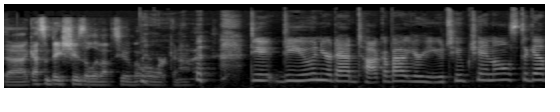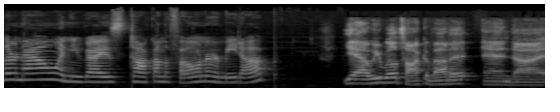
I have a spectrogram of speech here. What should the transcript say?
i got some big shoes to live up to but we're working on it Do do you and your dad talk about your YouTube channels together now when you guys talk on the phone or meet up? Yeah we will talk about it and uh,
